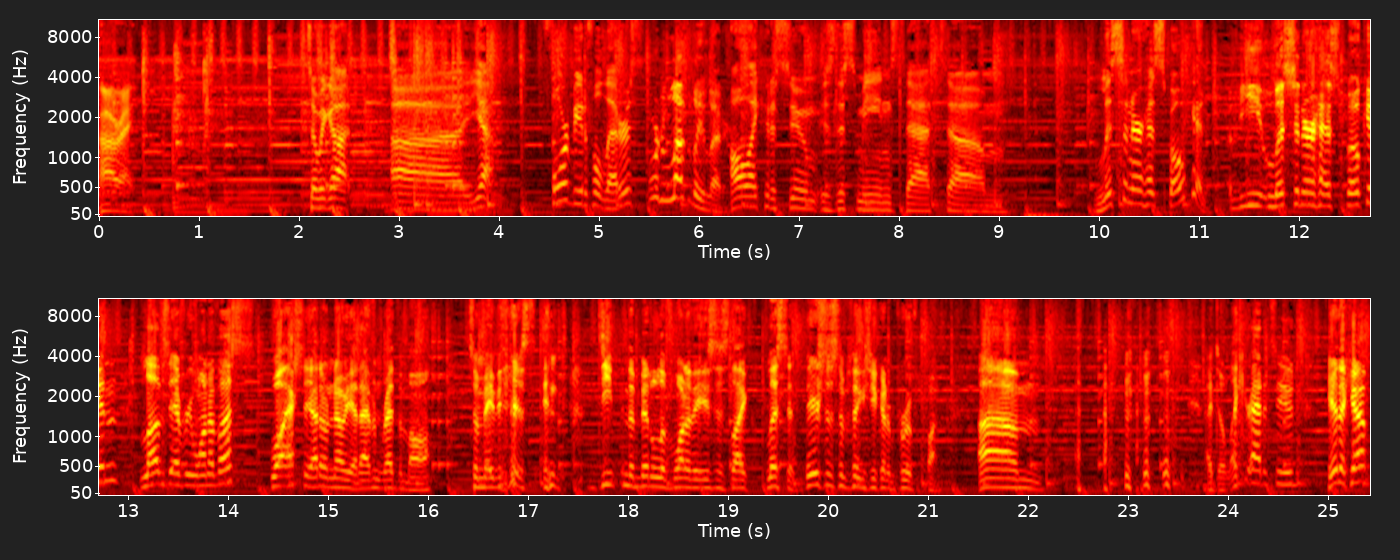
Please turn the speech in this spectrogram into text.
All right. So we got, uh, yeah, four beautiful letters. Four lovely letters. All I could assume is this means that um, listener has spoken. The listener has spoken, loves every one of us. Well, actually, I don't know yet. I haven't read them all. So maybe there's in, deep in the middle of one of these is like, listen, there's just some things you can improve upon. Um, I don't like your attitude. Here they come.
